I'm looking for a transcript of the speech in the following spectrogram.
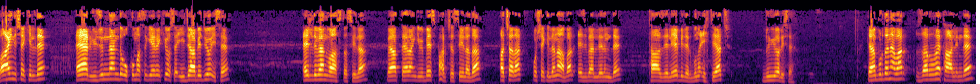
Ve aynı şekilde eğer yüzünden de okuması gerekiyorsa, icap ediyor ise eldiven vasıtasıyla veyahut da herhangi bir bez parçasıyla da açarak o şekilde ne yapar? Ezberlerini de tazeleyebilir. Buna ihtiyaç duyuyor ise. Yani burada ne var? Zaruret halinde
